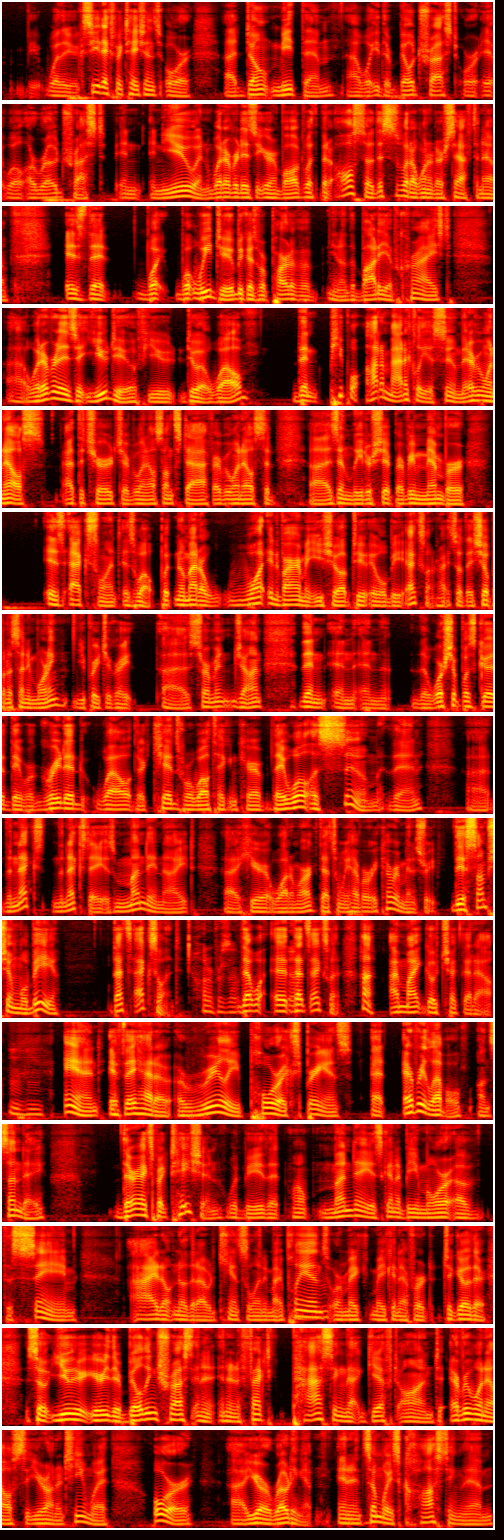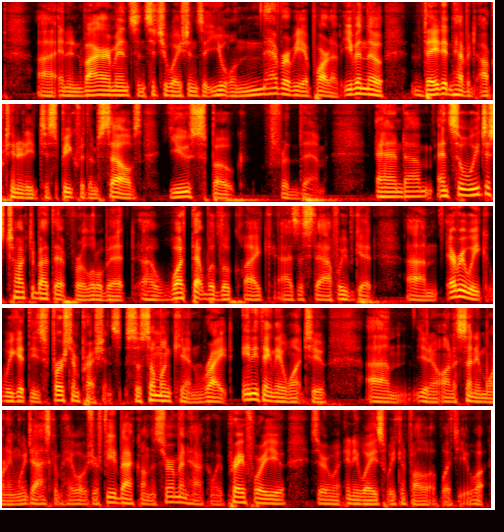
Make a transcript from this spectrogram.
whether you exceed expectations or uh, don't meet them, uh, will either build trust or it will erode trust in in you and whatever it is that you're involved with. But also, this is what I wanted our staff to know, is that what what we do because we're part of a you know the body of Christ, uh, whatever it is that you do, if you do it well, then people automatically assume that everyone else at the church, everyone else on staff, everyone else that uh, is in leadership, every member is excellent as well. But no matter what environment you show up to, it will be excellent, right? So if they show up on a Sunday morning, you preach a great uh, sermon, John, then and and the worship was good, they were greeted well, their kids were well taken care of. They will assume then. Uh, the next the next day is Monday night uh, here at Watermark. That's when we have our recovery ministry. The assumption will be, that's excellent. 100%. That uh, that's excellent. Huh? I might go check that out. hmm And if they had a, a really poor experience at every level on Sunday, their expectation would be that, well, Monday is going to be more of the same. I don't know that I would cancel any of my plans or make make an effort to go there. So you you're either building trust and, and in effect passing that gift on to everyone else that you're on a team with, or uh, you're eroding it and in some ways costing them uh, in environments and situations that you will never be a part of. Even though they didn't have an opportunity to speak for themselves, you spoke for them. And um, and so we just talked about that for a little bit, uh, what that would look like as a staff. We get um, every week we get these first impressions, so someone can write anything they want to, um, you know, on a Sunday morning. We just ask them, hey, what was your feedback on the sermon? How can we pray for you? Is there any ways we can follow up with you? Well,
